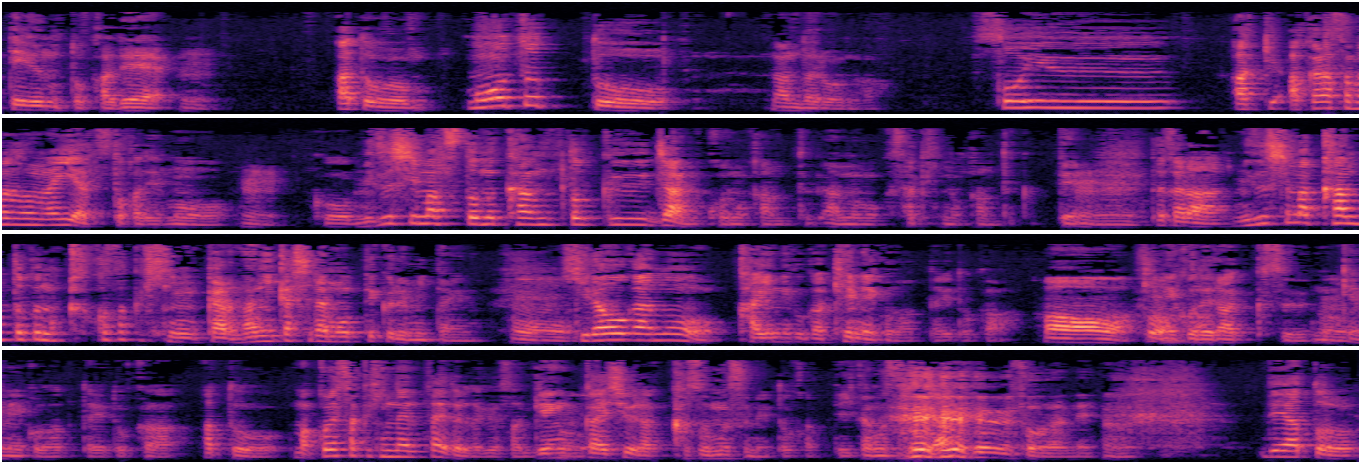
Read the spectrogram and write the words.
っていうのとかで、うんあと、もうちょっと、なんだろうな。そういう、あきあからさまじゃないやつとかでも、うんこう、水島努監督じゃん、この監督、あの作品の監督って。うんだから、水島監督の過去作品から何かしら持ってくるみたいな。うん。平岡の飼い猫がケメコだったりとか、ああ、ケメコデララックスのケメコだったりとか、あと、まあ、これ作品のタイトルだけどさ、限界集落過疎娘とかってイカ娘じゃん。そうだね。で、あと、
